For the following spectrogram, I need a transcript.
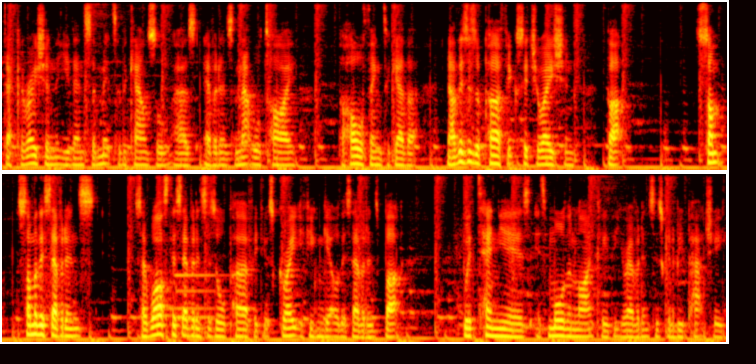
declaration that you then submit to the council as evidence, and that will tie the whole thing together. Now, this is a perfect situation, but some some of this evidence. So whilst this evidence is all perfect, it's great if you can get all this evidence, but with 10 years, it's more than likely that your evidence is going to be patchy.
